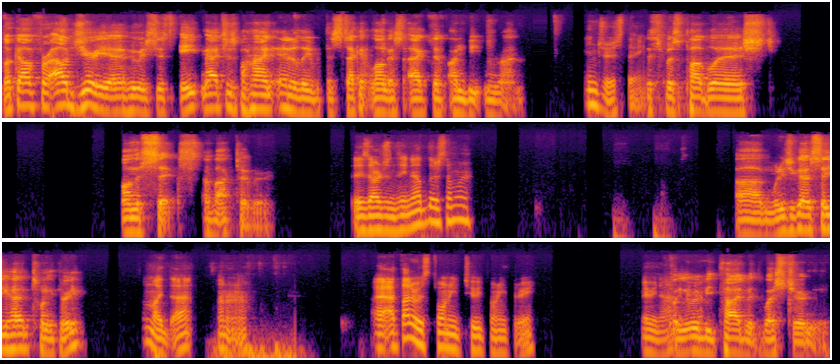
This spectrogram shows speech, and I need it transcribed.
Look out for Algeria, who is just eight matches behind Italy with the second longest active unbeaten run. Interesting. This was published on the 6th of October. Is Argentina up there somewhere? Um, what did you guys say you had? 23? Something like that. I don't know. I, I thought it was 22, 23. Maybe not. Well, you would be tied with West Germany.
